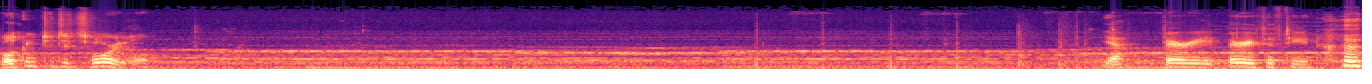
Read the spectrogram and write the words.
Welcome to tutorial. yeah. Very, very 15.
